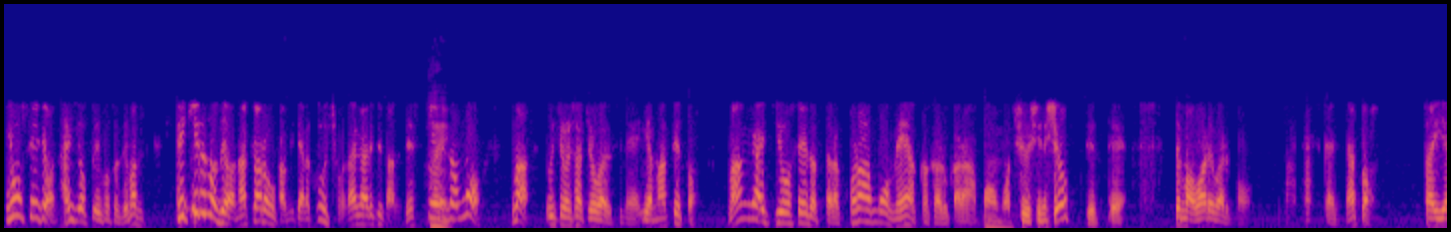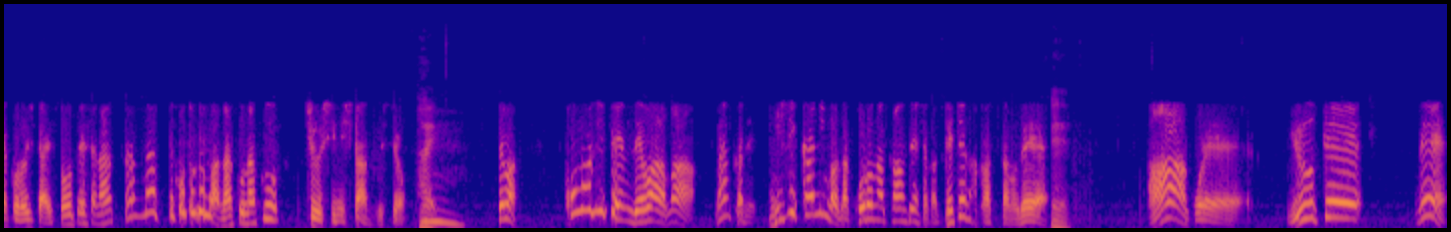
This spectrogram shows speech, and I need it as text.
陽性ではないよということで、まずできるのではなかろうかみたいな空気も流れてたんですけれども、まあ、うちの社長がですね、いや、待てと、万が一陽性だったら、これはもう迷惑かかるから、もうもう中止にしようって言って、で、まあ、我々も、まあ、確かになと、最悪の事態想定せなあかんなってことで、まあ、泣く泣く中止にしたんですよ。はい。で、まあ、この時点では、まあ、なんかね、身近にまだコロナ感染者が出てなかったので、え。ああ、これ、言うて、ね、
